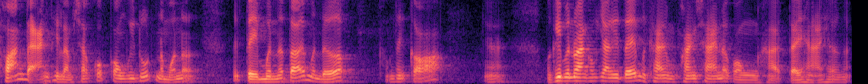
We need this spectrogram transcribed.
thoáng đẳng thì làm sao có con virus nào mà nó, nó tìm mình nó tới mình được? Không thể có mà khi mình mang khẩu trang y tế mình khai khoan sai nó còn tệ hại hơn á.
